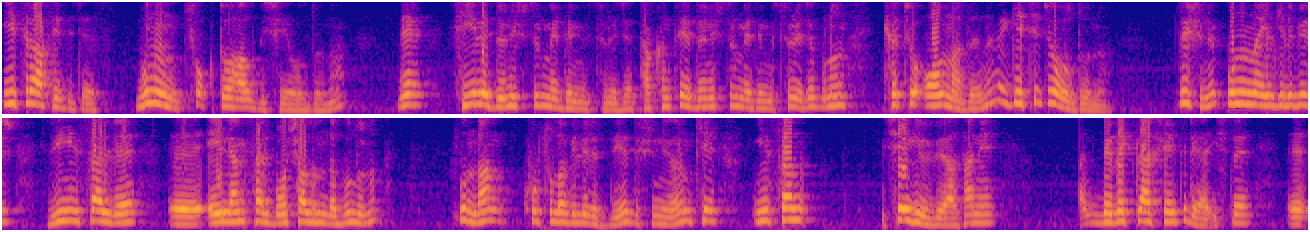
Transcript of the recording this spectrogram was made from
itiraf edeceğiz. Bunun çok doğal bir şey olduğunu ve fiile dönüştürmediğimiz sürece, takıntıya dönüştürmediğimiz sürece bunun kötü olmadığını ve geçici olduğunu düşünüp bununla ilgili bir zihinsel ve e, eylemsel boşalımda bulunup bundan kurtulabiliriz diye düşünüyorum ki insan şey gibi biraz hani bebekler şeydir ya işte e,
